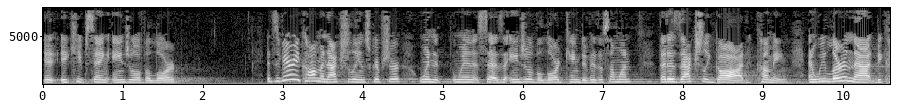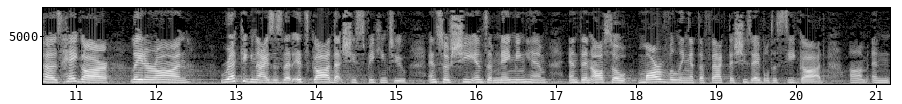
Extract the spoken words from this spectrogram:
it, it keeps saying angel of the Lord. It's very common actually in scripture when it, when it says the angel of the Lord came to visit someone, that is actually God coming. And we learn that because Hagar later on recognizes that it's God that she's speaking to. And so she ends up naming him and then also marveling at the fact that she's able to see God um, and,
